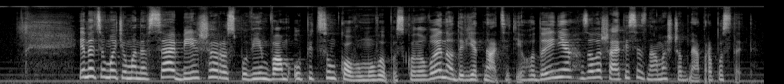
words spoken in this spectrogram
І на цьому у мене все. Більше розповім вам у підсумковому випуску новин о 19 годині. Залишайтеся з нами, щоб не пропустити.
